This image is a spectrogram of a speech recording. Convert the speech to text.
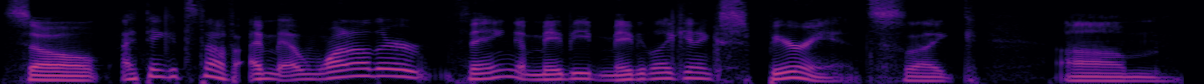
so I think it's tough. I mean, one other thing, maybe maybe like an experience, like um,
